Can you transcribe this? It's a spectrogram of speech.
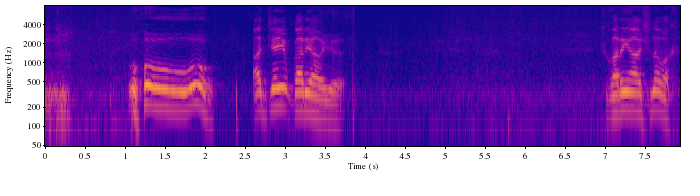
Oho! Acayip kar yağıyor. Şu karın yağışına bak.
